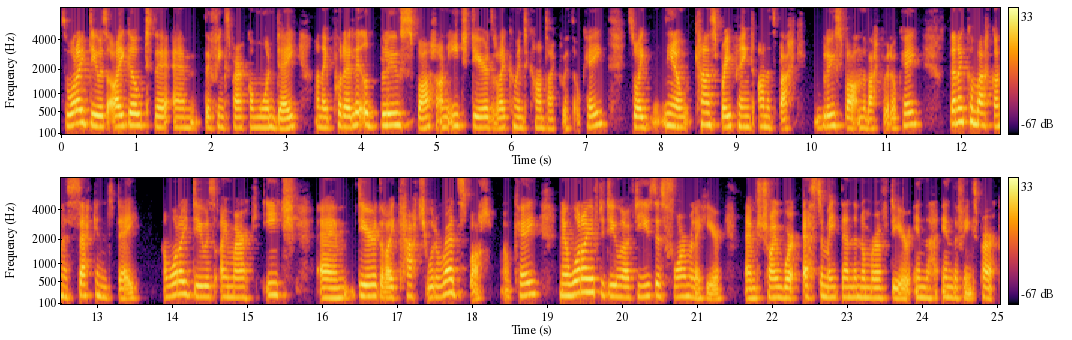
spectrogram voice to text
So what I do is I go to the um the Phoenix Park on one day and I put a little blue spot on each deer that I come into contact with, okay? So I, you know, kind of spray paint on its back, blue spot on the back of it, okay? Then I come back on a second day and what I do is I mark each um, deer that I catch with a red spot. Okay. Now what I have to do, I have to use this formula here um, to try and work, estimate then the number of deer in the in the Phoenix Park.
